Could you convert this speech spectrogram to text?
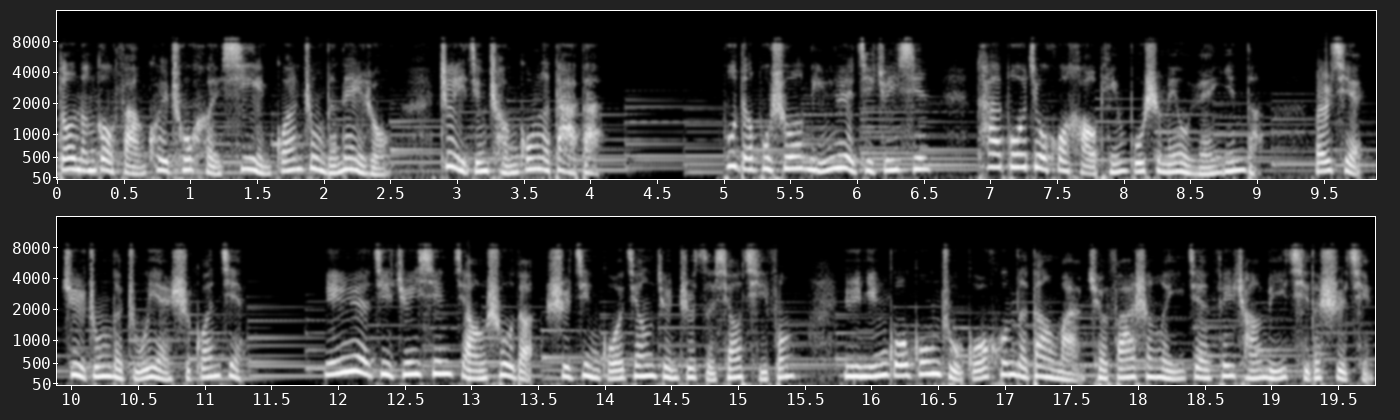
都能够反馈出很吸引观众的内容，这已经成功了大半。不得不说，《明月记君心》开播就获好评不是没有原因的，而且剧中的主演是关键。《明月记君心》讲述的是晋国将军之子萧齐峰与宁国公主国婚的当晚，却发生了一件非常离奇的事情：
